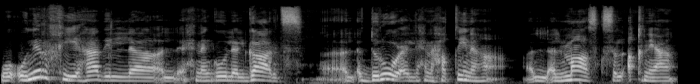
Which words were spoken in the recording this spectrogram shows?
ونرخي هذه إحنا نقول الجاردز الدروع اللي إحنا حاطينها الماسكس الأقنعة.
